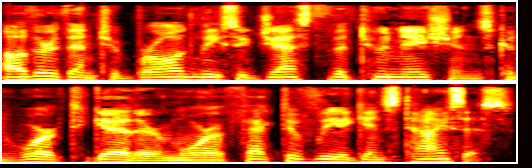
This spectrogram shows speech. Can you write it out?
other than to broadly suggest the two nations could work together more effectively against ISIS.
